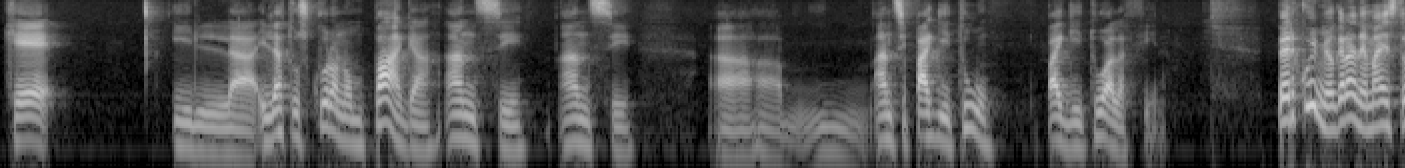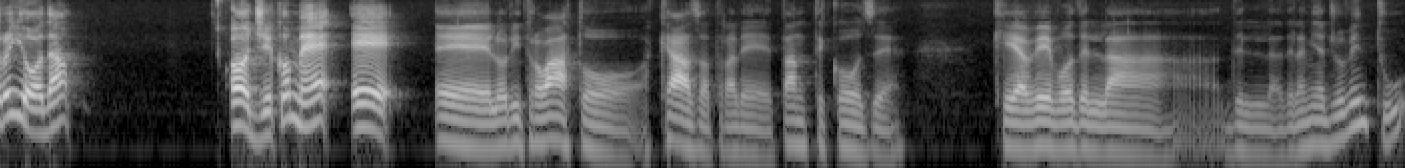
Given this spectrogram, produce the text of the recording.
che il, il lato oscuro non paga, anzi, anzi, uh, anzi paghi tu, paghi tu alla fine. Per cui il mio grande maestro Yoda oggi è con me e eh, l'ho ritrovato a casa tra le tante cose che avevo della, del, della mia gioventù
